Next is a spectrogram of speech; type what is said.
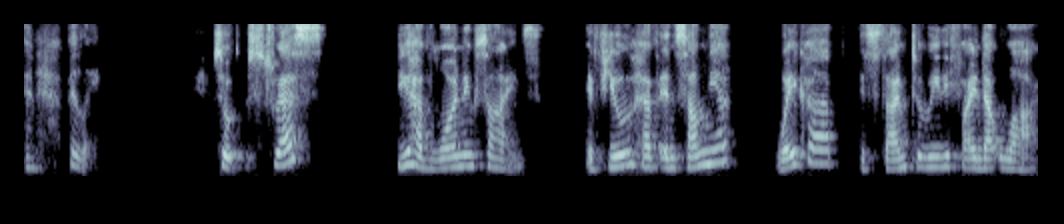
and happily. So, stress, you have warning signs. If you have insomnia, wake up. It's time to really find out why.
